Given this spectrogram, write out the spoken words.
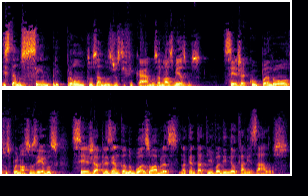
Estamos sempre prontos a nos justificarmos a nós mesmos, seja culpando outros por nossos erros, seja apresentando boas obras na tentativa de neutralizá-los.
